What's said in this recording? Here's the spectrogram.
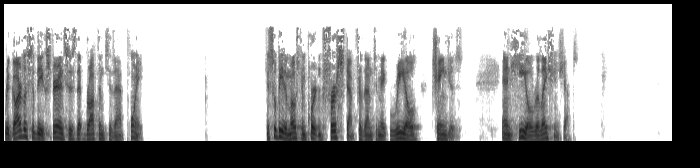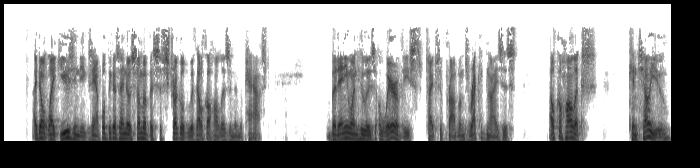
regardless of the experiences that brought them to that point. This will be the most important first step for them to make real changes and heal relationships. I don't like using the example because I know some of us have struggled with alcoholism in the past. But anyone who is aware of these types of problems recognizes alcoholics can tell you,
